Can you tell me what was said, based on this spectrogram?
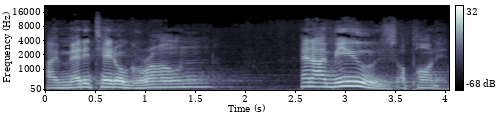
I meditate or groan, and I muse upon it.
